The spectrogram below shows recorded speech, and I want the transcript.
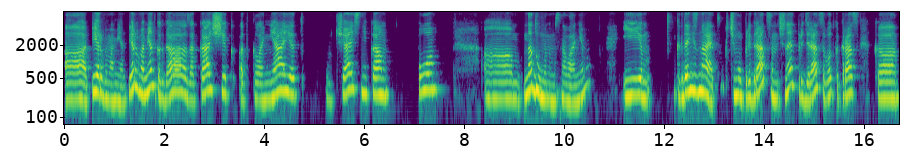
Э, первый момент. Первый момент, когда заказчик отклоняет участника по надуманным основаниям. И когда не знает, к чему придраться, начинает придираться вот как раз к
